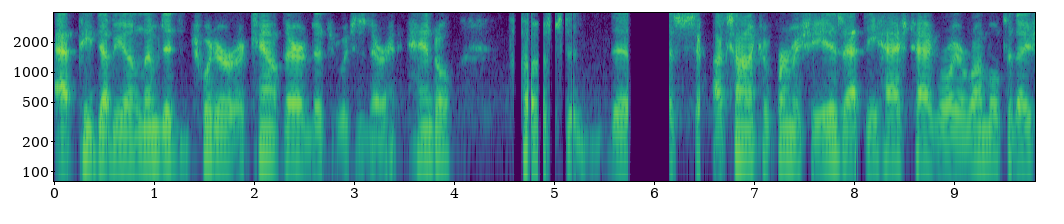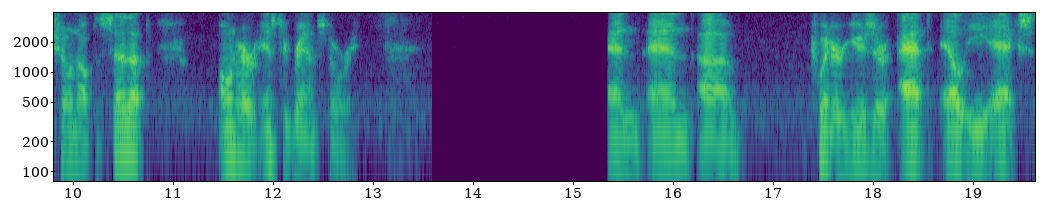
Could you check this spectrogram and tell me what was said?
At PW Unlimited Twitter account there, which is their handle, posted this Aksana confirming she is at the hashtag Royal Rumble today, showing off the setup on her Instagram story. And and uh, Twitter user at L E X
